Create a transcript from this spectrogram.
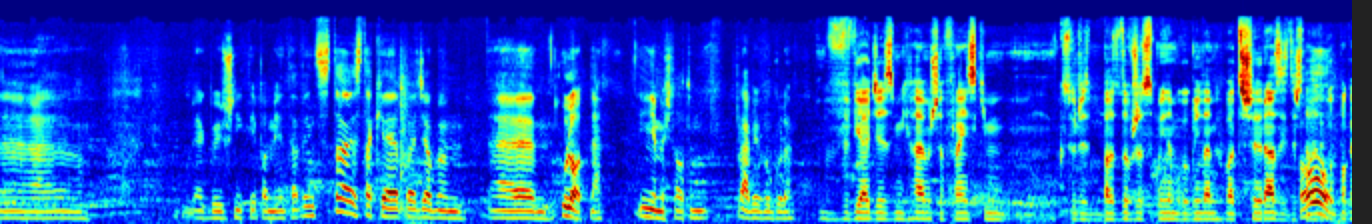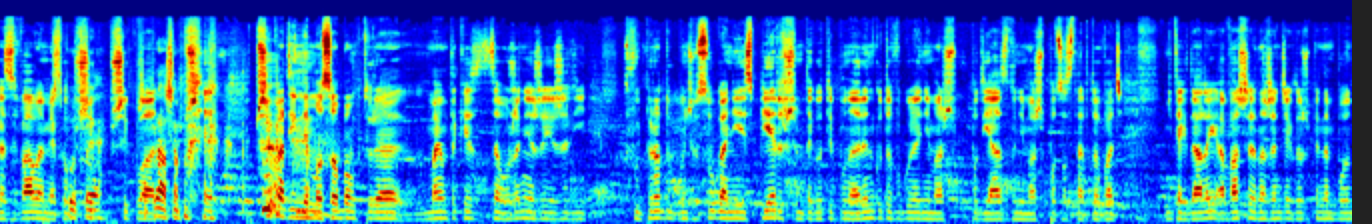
e, jakby już nikt nie pamięta, więc to jest takie powiedziałbym e, ulotne i nie myślę o tym prawie w ogóle. W wywiadzie z Michałem Szafrańskim, który bardzo dobrze wspominam, go oglądałem chyba trzy razy i też O! go pokazywałem jako przy, przykład, przykład innym osobom, które mają takie założenie, że jeżeli twój produkt bądź usługa nie jest pierwszym tego typu na rynku, to w ogóle nie masz podjazdu, nie masz po co startować i tak dalej, a wasze narzędzie, jak dobrze pamiętam, było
